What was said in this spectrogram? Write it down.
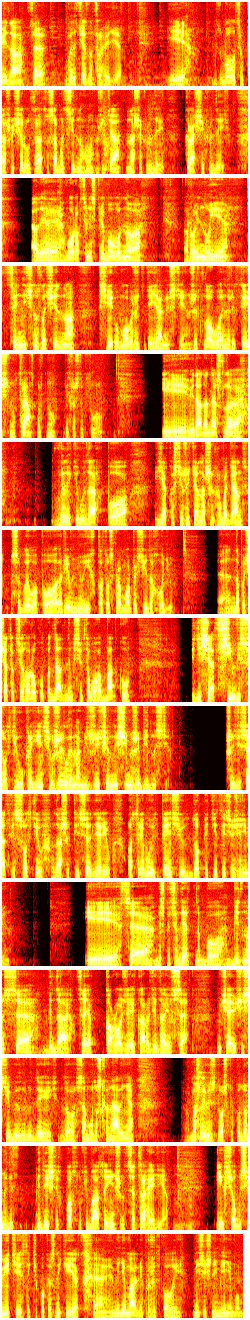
війна це величезна трагедія. І безумовно, це в першу чергу втрату самоцінного життя наших людей, кращих людей. Але ворог цілеспрямовано руйнує цинічно злочинно всі умови життєдіяльності житлову, енергетичну, транспортну інфраструктуру. І війна нанесла великий удар по якості життя наших громадян, особливо по рівню їх платоспроможності і доходів. Е, На початок цього року, по даним Світового банку, 57% українців жили на межі чи нижчій межі бідності. 60% наших пенсіонерів отримують пенсію до 5 тисяч гривень. І це безпрецедентно, бо бідність це біда, це як корозія, яка роз'їдає все, включаючи стібли людей до самовдосконалення, можливість доступу до медичних послуг і багато іншого. Це трагедія. І в цьому світі такі показники, як е, мінімальний прожитковий місячний мінімум,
